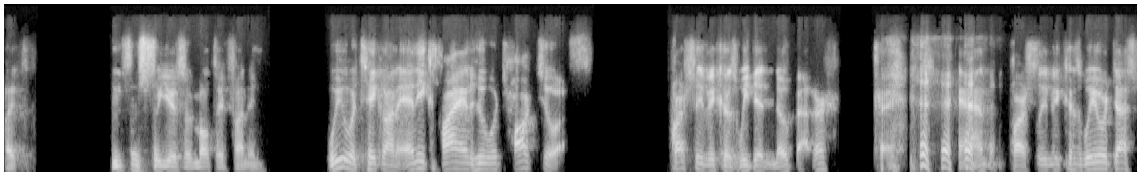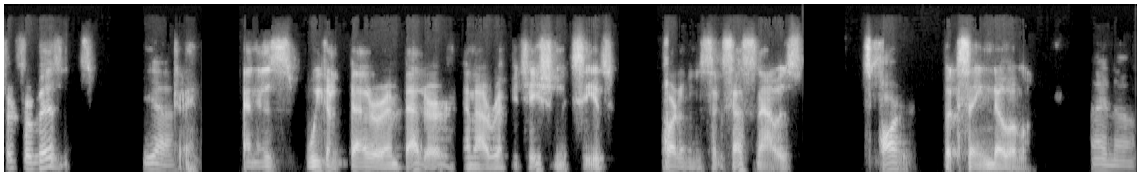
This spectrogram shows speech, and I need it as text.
like in the first two years of MultiFunding we would take on any client who would talk to us partially because we didn't know better okay? And partially because we were desperate for business yeah. okay? And as we got better and better and our reputation exceeds, part of the success now is it's hard, but saying no a lot. I know.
